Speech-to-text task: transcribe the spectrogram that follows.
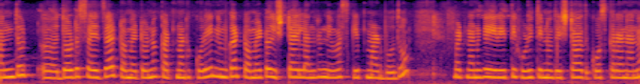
ಒಂದು ದೊಡ್ಡ ಸೈಜ ಟೊಮೆಟೊನ ಕಟ್ ಮಾಡ್ಕೊರಿ. ನಿಮ್ಗೆ ಟೊಮೆಟೊ ಇಷ್ಟ ಇಲ್ಲ ಅಂದರೆ ನೀವು ಸ್ಕಿಪ್ ಮಾಡ್ಬೋದು. ಬಟ್ ನನಗೆ ಈ ರೀತಿ ಹುಳಿ ತಿನ್ನೋದು ಇಷ್ಟ, ಅದಕ್ಕೋಸ್ಕರ ನಾನು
